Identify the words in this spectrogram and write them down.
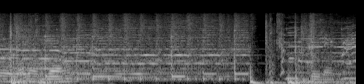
One down. Two down.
